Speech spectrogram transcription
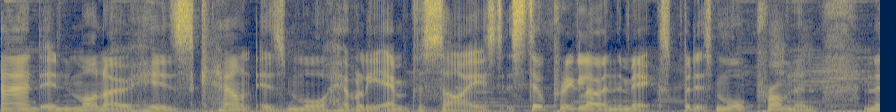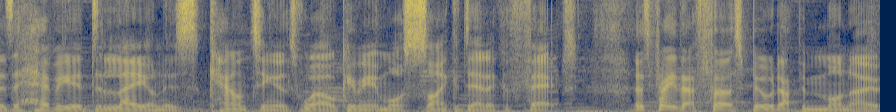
and in mono, his count is more heavily emphasized. It's still pretty low in the mix, but it's more prominent, and there's a heavier delay on his counting as well, giving it more psychedelic effect. Let's play that first build up in mono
